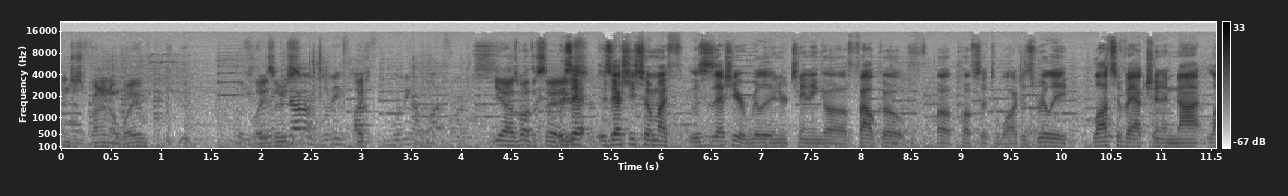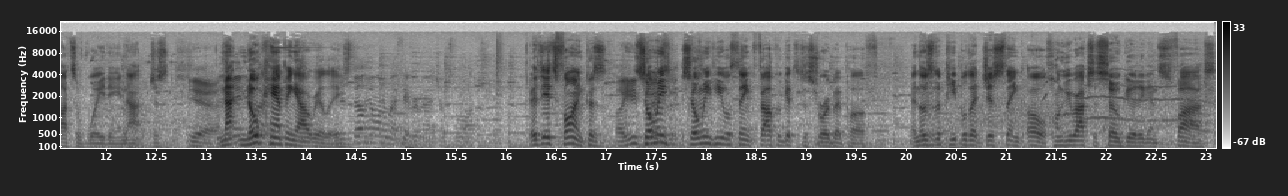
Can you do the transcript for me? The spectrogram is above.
and just running away with lasers. job on moving, Like- plat- moving on platforms. Yeah, I was about to say. This is, he's- a- this is actually so of my. This is actually a really entertaining uh, Falco uh, puff set to watch. It's really lots of action and not lots of waiting and not just Yeah. not no camping out really. It's definitely one of my favorite matchups to watch. It, it's fun because oh, he's so many mixing- so many people think Falco gets destroyed by Puff, and those are the people that just think, oh, Hungrybox is so good against Fox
